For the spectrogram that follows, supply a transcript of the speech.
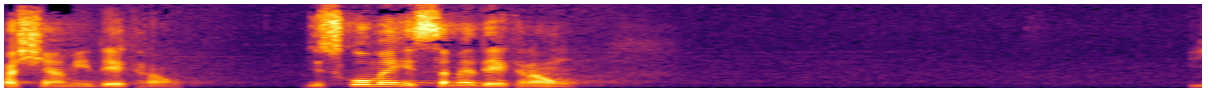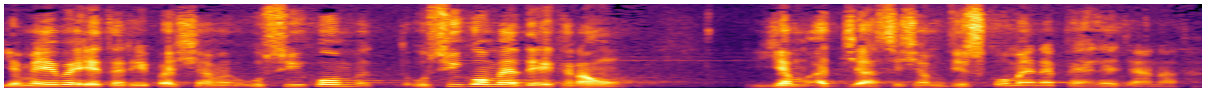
पश्यामी देख रहा हूँ। जिसको मैं इस समय देख रहा हूँ, यमेव एतर ही पश्यामी, उसी को उसी को मैं देख रहा हूँ। यम अज्ञाशिषम जिसको मैंने पहले जाना था।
